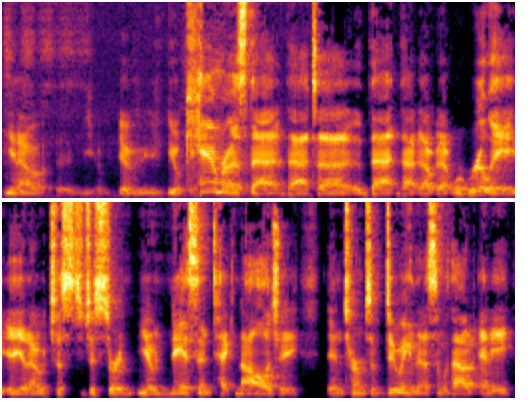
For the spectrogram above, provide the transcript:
you know, you, you know, cameras that that, uh, that that that were really you know just just sort of you know nascent technology in terms of doing this, and without any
